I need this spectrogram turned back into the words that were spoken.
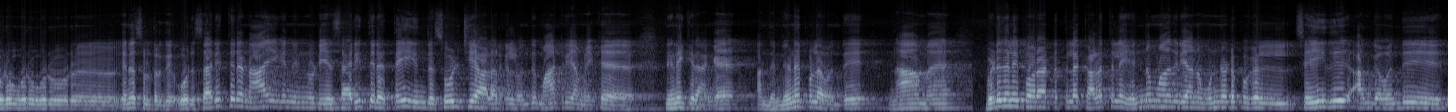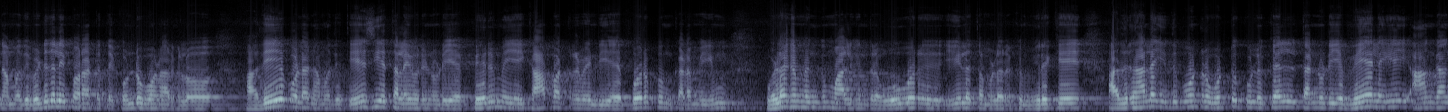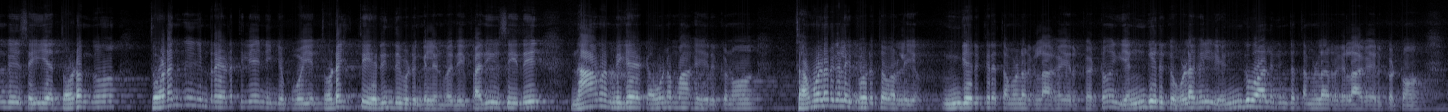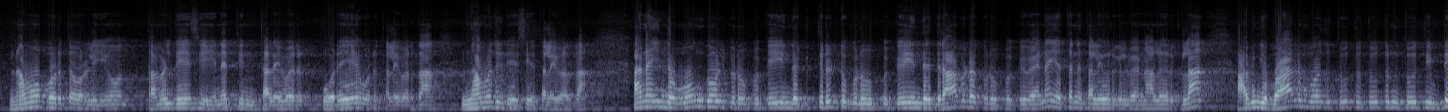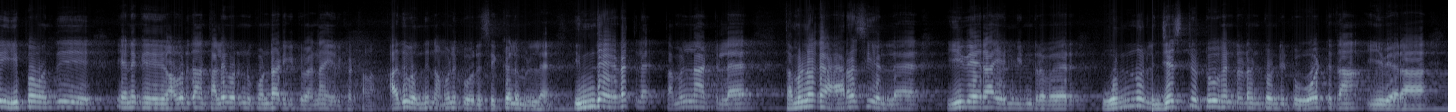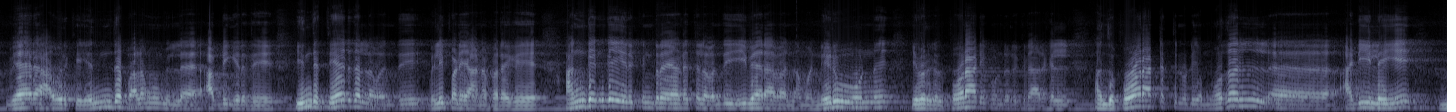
ஒரு ஒரு ஒரு ஒரு என்ன சொல்றது ஒரு சரித்திர நாயகனினுடைய சரித்திரத்தை இந்த சூழ்ச்சியாளர்கள் வந்து மாற்றி அமைக்க நினைக்கிறாங்க. அந்த நினைப்பில் வந்து நாம் விடுதலை போராட்டத்தில் களத்தில் என்ன மாதிரியான முன்னெடுப்புகள் செய்து அங்கே வந்து நமது விடுதலை போராட்டத்தை கொண்டு போனார்களோ அதே போல் நமது தேசிய தலைவரினுடைய பெருமையை காப்பாற்ற வேண்டிய பொறுப்பும் கடமையும் உலகமெங்கும் வாழ்கின்ற ஒவ்வொரு ஈழத்தமிழருக்கும் இருக்கே. அதனால இது போன்ற ஒட்டுக்குழுக்கள் தன்னுடைய வேலையை ஆங்காங்கு செய்ய தொடங்கும். தொடங்குகின்ற இடத்திலே நீங்கள் போய் தொடைத்து எரிந்து விடுங்கள் என்பதை பதிவு செய்து நாம் மிக கவனமாக இருக்கணும். தமிழர்களை பொறுத்தவரையிலையும் இங்கே இருக்கிற தமிழர்களாக இருக்கட்டும் எங்கே இருக்க உலகில் எங்கு வாழுகின்ற தமிழர்களாக இருக்கட்டும் நம்ம பொறுத்தவரையிலையும் தமிழ் தேசிய இனத்தின் தலைவர் ஒரே ஒரு தலைவர் தான் நமது தேசிய தலைவர் தான். ஆனால் இந்த ஓங்கோல் குரூப்புக்கு இந்த திருட்டு குரூப்புக்கு இந்த திராவிட குரூப்புக்கு வேணால் எத்தனை தலைவர்கள் வேணாலும் இருக்கலாம். அவங்க வாழும்போது தூத்து தூத்துன்னு தூத்தி விட்டு இப்போ வந்து எனக்கு அவர் தான் தலைவர்னு கொண்டாடிக்கிட்டு வேணால் இருக்கட்டும். அது வந்து நம்மளுக்கு ஒரு சிக்கலும் இல்லை. இந்த இடத்துல தமிழ்நாட்டில் தமிழக அரசியலில் ஈவேரா என்கின்றவர் ஒன்றும் just two hundred and twenty two ஓட்டு தான் ஈவேரா. வேற அவருக்கு எந்த பலமும் இல்லை அப்படிங்கிறது இந்த தேர்தலில் வந்து வெளிப்படையான பிறகு அங்கங்கே இருக்கின்ற இடத்துல வந்து ஈவேராவை நம்ம நிறுவோன்னு இவர்கள் போராடி கொண்டிருக்கிறார்கள். அந்த போராட்டத்தினுடைய முதல் அடியிலேயே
